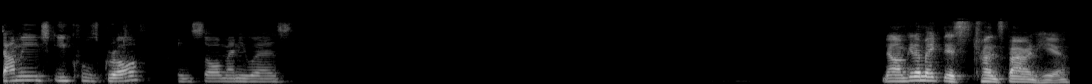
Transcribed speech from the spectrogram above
Damage equals growth in so many ways. Now I'm going to make this transparent here.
